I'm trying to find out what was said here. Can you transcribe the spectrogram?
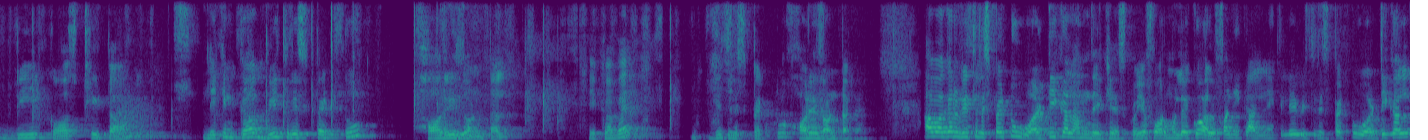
B cos theta लेकिन कब? विथ रिस्पेक्ट टू हॉरिजॉन्टल ये कब है? विथ रिस्पेक्ट टू हॉरिजॉन्टल है। अब अगर विथ रिस्पेक्ट टू वर्टिकल हम देखें इसको, ये फॉर्मूले को अल्फ़ा निकालने के लिए विथ रिस्पेक्ट टू वर्टिकल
